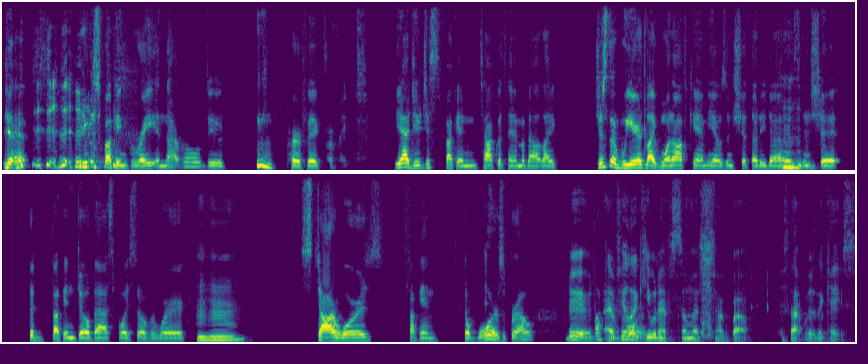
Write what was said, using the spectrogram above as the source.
Yeah. He was fucking great in that role, dude. Perfect. perfect. Yeah, dude, just fucking talk with him about like just the weird like one-off cameos and shit that he does and shit. The fucking dope ass voiceover work. Mm-hmm. Star Wars. Fucking the wars, bro. Dude, I Fucking feel like he would have so much to talk about if that was the case.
